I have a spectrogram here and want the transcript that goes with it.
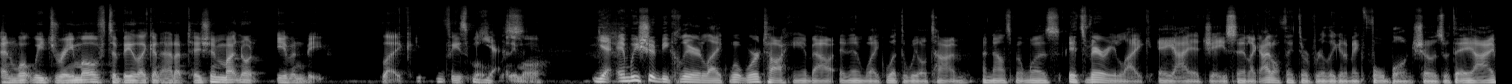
and what we dream of to be like an adaptation might not even be like feasible yes. anymore yeah, and we should be clear, like what we're talking about, and then like what the wheel time announcement was. It's very like AI adjacent. Like I don't think they're really going to make full blown shows with AI.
